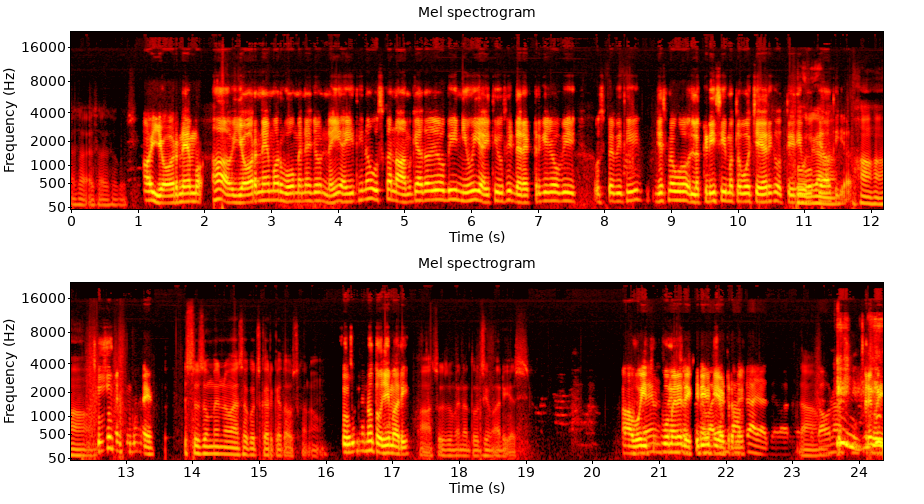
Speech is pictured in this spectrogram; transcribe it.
ऐसा ऐसा ऐसा कुछ। हाँ योर नेम हाँ योर नेम और वो मैंने जो नई आई थी ना उसका नाम क्या था जो भी न्यू ही आई थी उसी डायरेक्टर की जो भी उस पे भी थी जिसमें वो लकड़ी सी मतलब वो चेयर की होती थी वो क्या। थी यार? हाँ हाँ हाँ। सुजुमे सुजुमे सुजुमे नो ऐसा कुछ करके था उसका नाम। Suzume no Tojimari. हाँ सुजुमे नो तोजीमारी यस हाँ वही वो मैंने देखी थी थिएटर में। हैं अरे वही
